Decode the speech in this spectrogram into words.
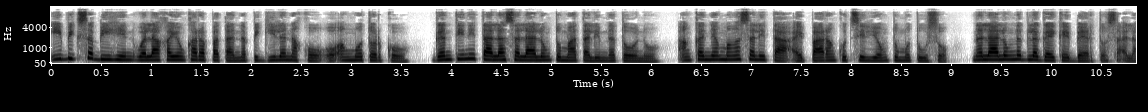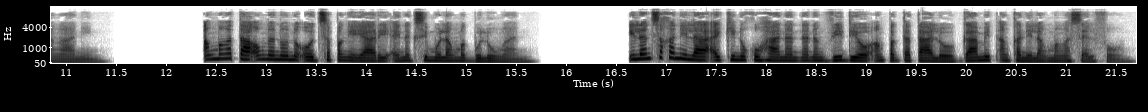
ibig sabihin wala kayong karapatan na pigilan ako o ang motor ko, ganti ni Tala sa lalong tumatalim na tono, ang kanyang mga salita ay parang kutsilyong tumutusok, na lalong naglagay kay Berto sa alanganin. Ang mga taong nanonood sa pangyayari ay nagsimulang magbulungan. Ilan sa kanila ay kinukuhanan na ng video ang pagtatalo gamit ang kanilang mga cellphone.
